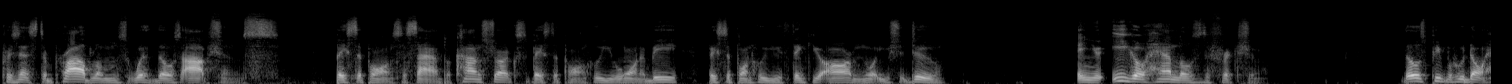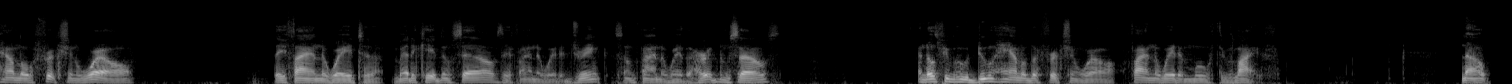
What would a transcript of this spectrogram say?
presents the problems with those options based upon societal constructs, based upon who you want to be, based upon who you think you are and what you should do. And your ego handles the friction. Those people who don't handle friction well, they find a way to medicate themselves, they find a way to drink, some find a way to hurt themselves. And those people who do handle the friction well find a way to move through life. Now,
